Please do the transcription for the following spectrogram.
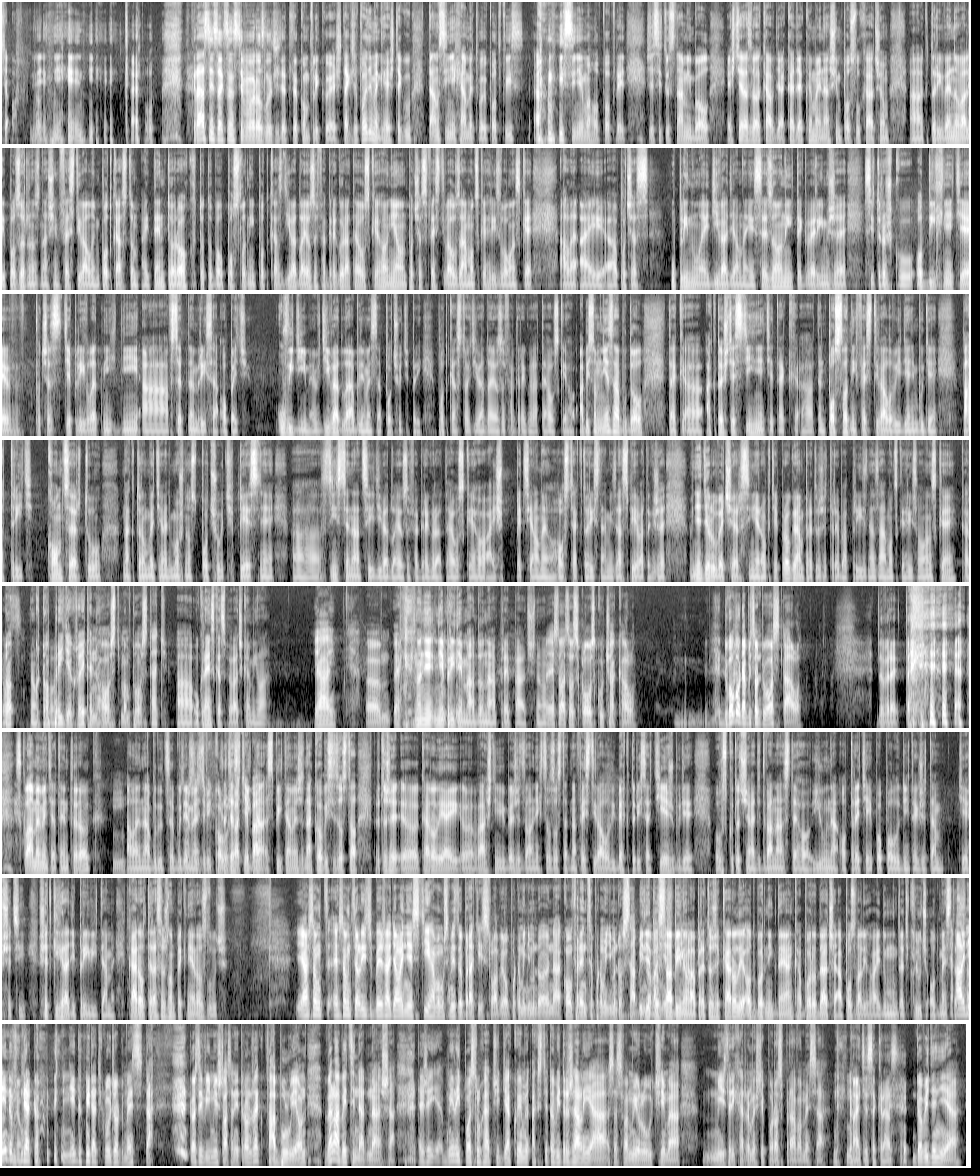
Nie, nie, nie. Karol, krásne sa chcem s tebou rozlúčiť a ty to komplikuješ. Takže pôjdeme k hashtagu, tam si necháme tvoj podpis a my si nemohol po poprieť, že si tu s nami bol. Ešte raz veľká vďaka, ďakujem aj našim poslucháčom, ktorí venovali pozornosť našim festivalovým podcastom aj tento rok. Toto bol posledný podcast divadla Jozefa Gregora Tajovského, nielen počas festivalu Zámocké hry Zvolenské, ale aj počas uplynulej divadelnej sezóny, tak verím, že si trošku oddychnete počas teplých letných dní a v septembri sa opäť uvidíme v divadle a budeme sa počuť pri podcastoch divadla Jozefa Gregora Tajovského. Aby som nezabudol, tak ak to ešte stihnete, tak ten posledný festivalový deň bude patriť koncertu, na ktorom budete mať možnosť počuť piesne z inscenácií divadla Jozefa Gregora Tajovského aj špeciálneho hostia, ktorý s nami zaspieva. Takže v nedelu večer si nerobte program, pretože treba prísť na Zámocké hry Slovenské. Karol, kto, no, kto príde? Kto je ten host? Mám tu ostať? A, ukrajinská spevačka Mila. Jaj. Um, no ne, nepríde Madonna, prepáč. No. Ja som vás o sklovsku čakal. Dôvod, aby som tu ostal. Dobre, tak sklámeme ťa tento rok, hmm. ale na budúce budeme... Si zvykol už na teba. Spýtame, že na koho by si zostal, pretože uh, Karol je aj uh, vášnivý bežec, ale nechcel zostať na festivalový beh, ktorý sa tiež bude uskutočňovať 12. júna o 3. popoludní, takže tam tie všetci, všetkých radi privítame. Karol, teraz sa už len pekne rozlúč. Ja som, ja som chcel ísť bežať, ale nestíham. Musím ísť do Bratislavy, potom idem do, na konferenciu, potom ideme do Sabinova. Ide do Sabinova, pretože Karol je odborník na Janka Borodáča a pozvali ho aj mu dať kľúč od mesta. Ale nedú mi, dať, nedú mi dať kľúč od mesta. To si vymýšľa sa On tak fabuluje, on veľa vecí nadnáša. Takže, milí poslucháči, ďakujem, ak ste to vydržali a sa s vami lúčim a my s Richardom ešte porozprávame sa. Majte sa krásne. Dovidenia.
